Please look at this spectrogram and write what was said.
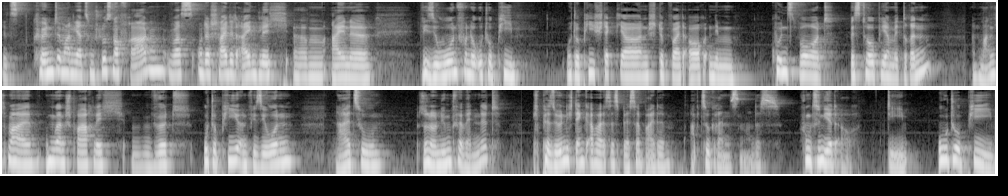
jetzt könnte man ja zum Schluss noch fragen, was unterscheidet eigentlich ähm, eine Vision von der Utopie? Utopie steckt ja ein Stück weit auch in dem Kunstwort Bistopia mit drin. Und manchmal umgangssprachlich wird Utopie und Vision nahezu synonym verwendet. Ich persönlich denke aber, es ist besser, beide abzugrenzen. Und das funktioniert auch. Die Utopie,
